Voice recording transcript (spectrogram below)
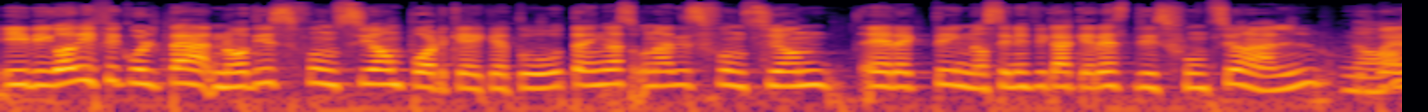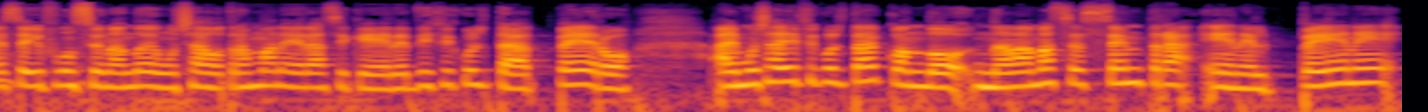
Y digo dificultad, no disfunción, porque que tú tengas una disfunción eréctil no significa que eres disfuncional. Tú No. puedes seguir funcionando de muchas otras maneras, así que eres dificultad, pero hay mucha dificultad cuando nada más se centra en el pene,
